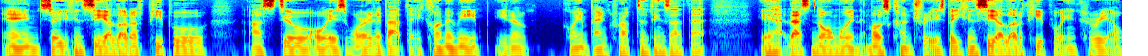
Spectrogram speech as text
And so you can see a lot of people are still always worried about the economy, you know, going bankrupt and things like that. Yeah, that's normal in most countries, but you can see a lot of people in Korea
